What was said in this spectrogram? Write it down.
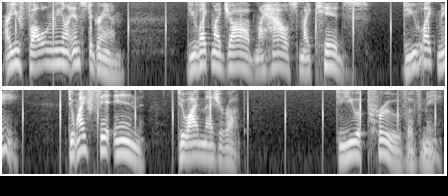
Are you following me on Instagram? Do you like my job, my house, my kids? Do you like me? Do I fit in? Do I measure up? Do you approve of me?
